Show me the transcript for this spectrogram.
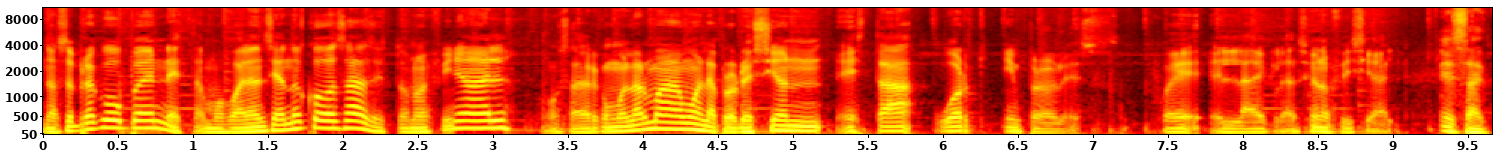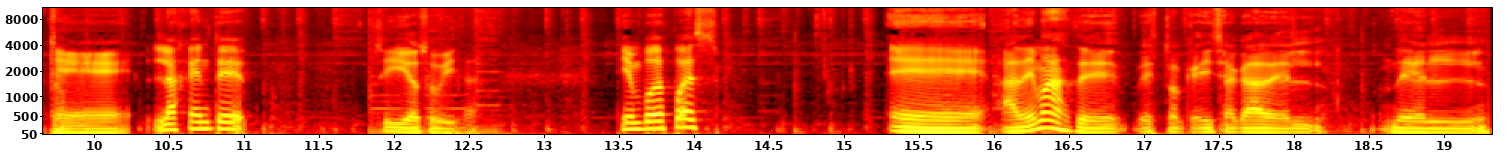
no se preocupen, estamos balanceando cosas, esto no es final, vamos a ver cómo lo armamos, la progresión está work in progress. Fue la declaración oficial. Exacto. La gente siguió su vida. Tiempo después, eh, además de esto que dice acá del, del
